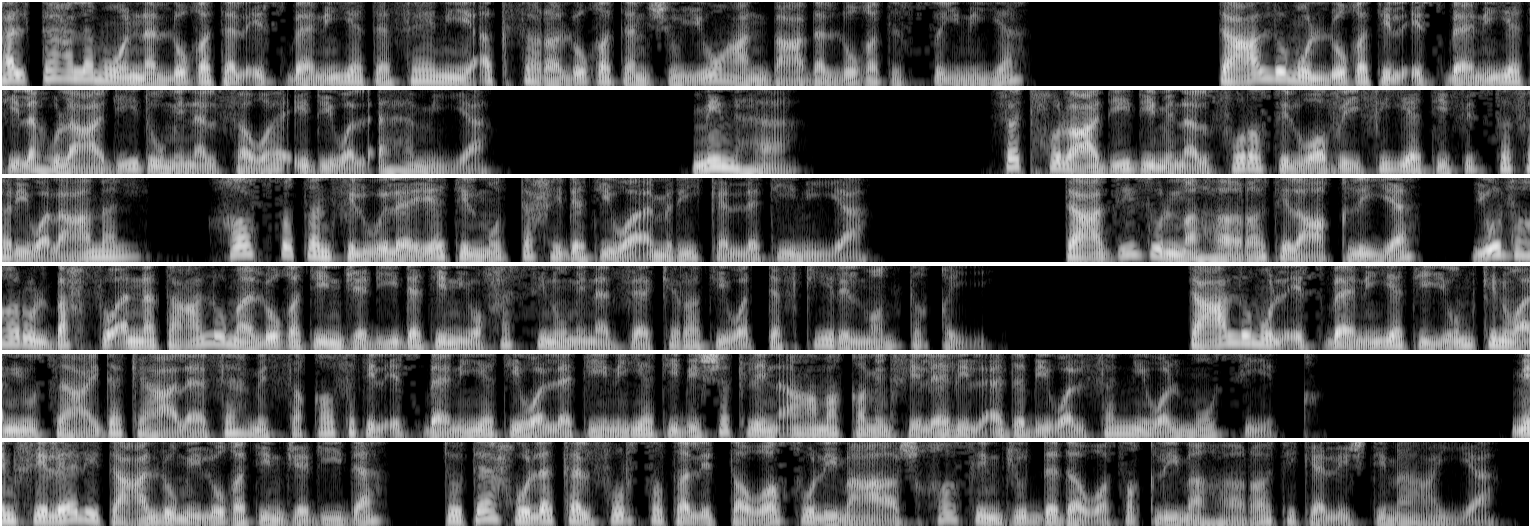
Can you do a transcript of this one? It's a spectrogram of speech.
هل تعلم أن اللغة الإسبانية ثاني أكثر لغة شيوعا بعد اللغة الصينية؟ تعلم اللغة الإسبانية له العديد من الفوائد والأهمية. منها فتح العديد من الفرص الوظيفية في السفر والعمل، خاصة في الولايات المتحدة وأمريكا اللاتينية. تعزيز المهارات العقلية، يظهر البحث أن تعلم لغة جديدة يحسن من الذاكرة والتفكير المنطقي. تعلم الإسبانية يمكن أن يساعدك على فهم الثقافة الإسبانية واللاتينية بشكل أعمق من خلال الأدب والفن والموسيق. من خلال تعلم لغة جديدة، تتاح لك الفرصة للتواصل مع أشخاص جدد وصقل مهاراتك الاجتماعية.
